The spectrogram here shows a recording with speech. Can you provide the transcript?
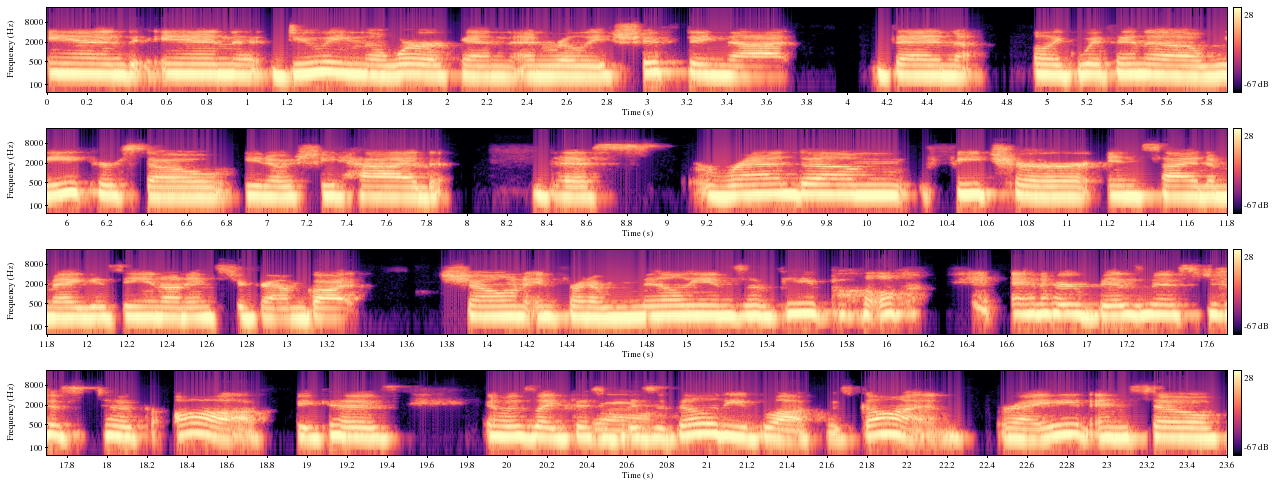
And in doing the work and, and really shifting that, then like within a week or so, you know, she had this random feature inside a magazine on Instagram got shown in front of millions of people and her business just took off because it was like this wow. visibility block was gone right and so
